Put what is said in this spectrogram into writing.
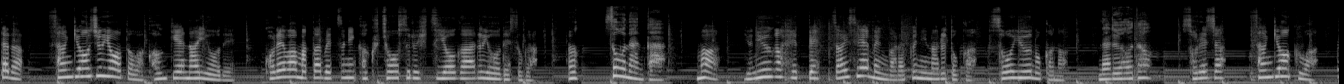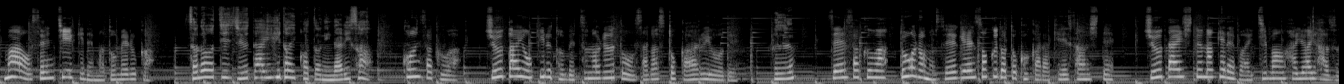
ただ、産業需要とは関係ないようで、これはまた別に拡張する必要があるようですが。そうなんか。まあ、輸入が減って財政面が楽になるとか、そういうのかな。なるほど。それじゃ、産業区は、まあ汚染地域でまとめるか。そのうち渋滞ひどいことになりそう。今作は、渋滞起きると別のルートを探すとかあるようで、ふん？前作は道路の制限速度とかから計算して、渋滞してなければ一番速いはず、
